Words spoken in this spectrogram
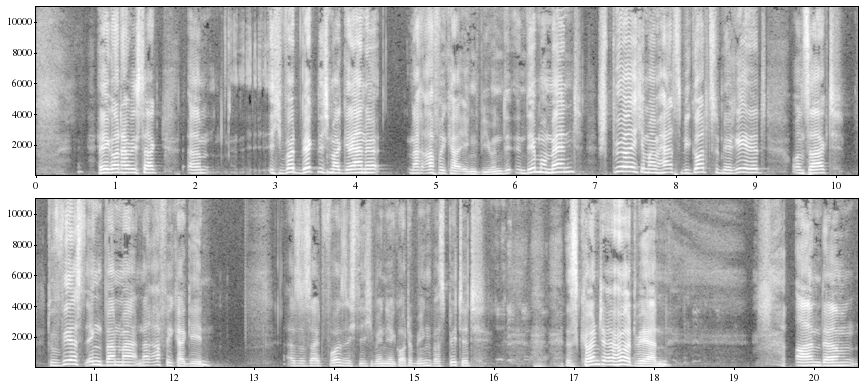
hey Gott, habe ich gesagt, ähm, ich würde wirklich mal gerne nach Afrika irgendwie. Und in dem Moment spüre ich in meinem Herzen, wie Gott zu mir redet und sagt, du wirst irgendwann mal nach Afrika gehen. Also seid vorsichtig, wenn ihr Gott um irgendwas bittet. Es könnte erhört werden. Und ähm,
